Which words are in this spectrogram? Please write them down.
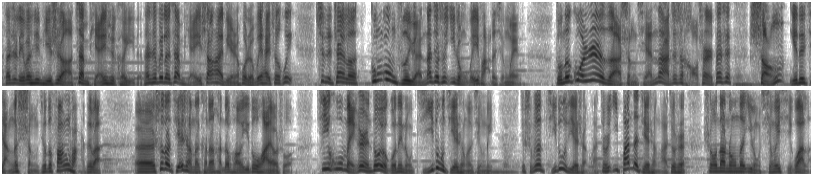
在这里温馨提示啊，占便宜是可以的，但是为了占便宜伤害别人或者危害社会，甚至占了公共资源，那就是一种违法的行为了。懂得过日子啊，省钱呐，这是好事儿，但是省也得讲个省救的方法，对吧？呃，说到节省呢，可能很多朋友一度话要说，几乎每个人都有过那种极度节省的经历。就什么叫极度节省啊？就是一般的节省啊，就是生活当中的一种行为习惯了，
